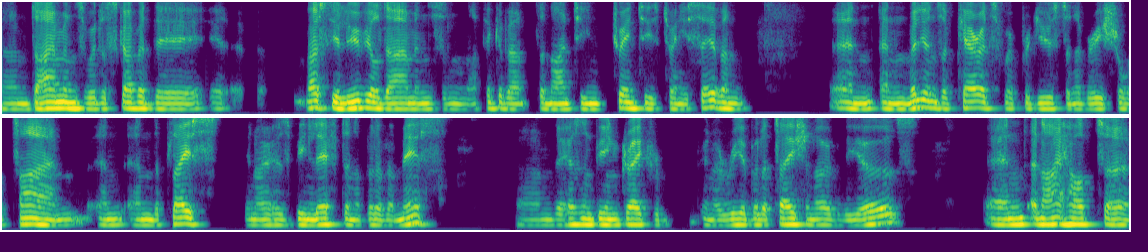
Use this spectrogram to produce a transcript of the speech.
um, diamonds were discovered there, uh, mostly alluvial diamonds, and I think about the 1920s, 27, and and millions of carats were produced in a very short time, and and the place, you know, has been left in a bit of a mess. Um, there hasn't been great, you know, rehabilitation over the years. And and I helped uh,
